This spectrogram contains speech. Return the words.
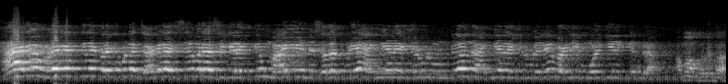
ஆக உலகத்திலே பிறக்கப்பட்ட சகல சிவராசிகளுக்கும் மாயை என்று சொல்லக்கூடிய அஞ்ஞான இருள் உண்டு. அந்த அஞ்ஞான இருளிலே வள்ளி மூழ்கி இருக்கின்றார். ஆமா முருகா.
